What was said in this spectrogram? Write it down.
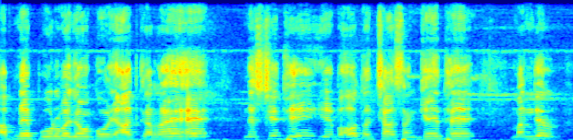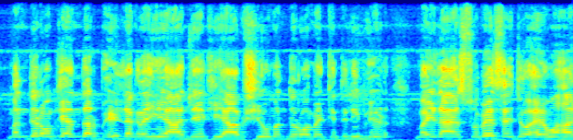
अपने पूर्वजों को याद कर रहे हैं। निश्चित ही ये बहुत अच्छा संकेत है मंदिर, मंदिरों के अंदर भीड़ लग रही है। आज देखिए आप शिव मंदिरों में कितनी भीड़ महिलाएँ सुबह से जो है वहाँ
